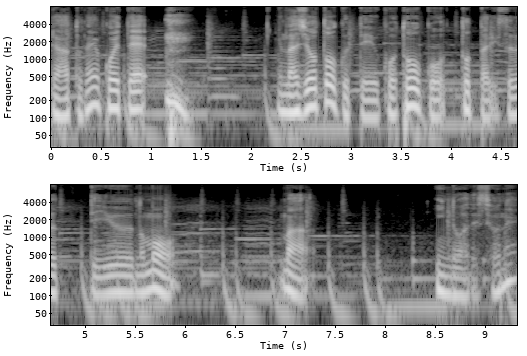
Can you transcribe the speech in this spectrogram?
で、あとね、こうやってラジオトークっていうこうトークを取ったりするっていうのも、まあ、インドアですよね。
